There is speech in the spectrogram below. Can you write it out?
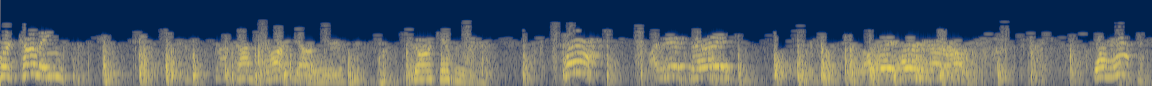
We're coming. It's gone dark down here. Dark everywhere. Pat! I'm here, Terry. Don't wait hurry now. What happened?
